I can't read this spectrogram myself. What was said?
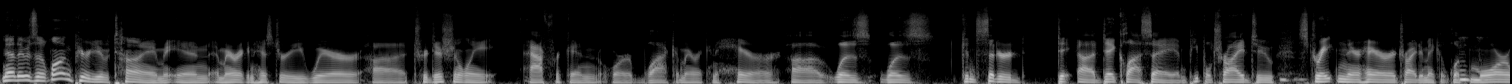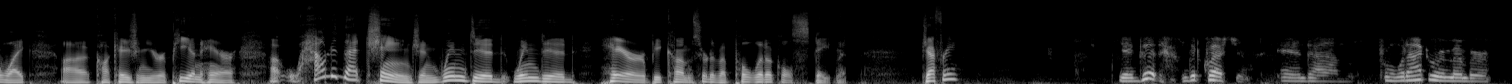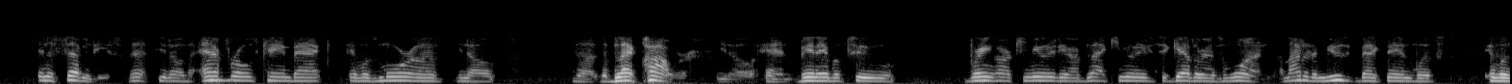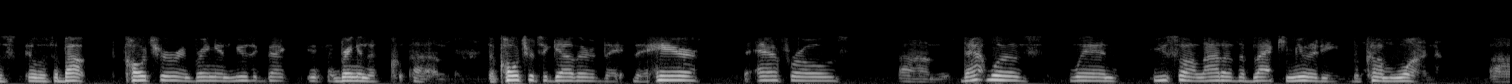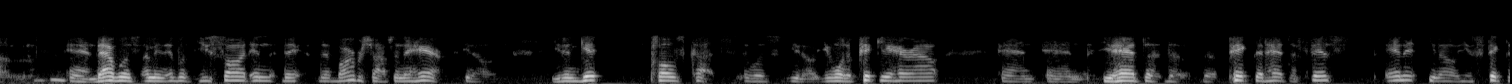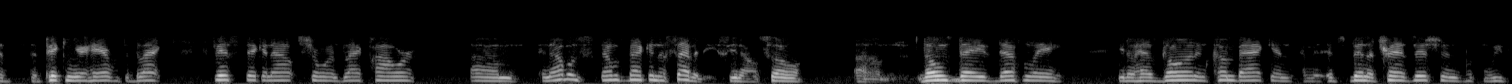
Now, there was a long period of time in American history where uh, traditionally African or Black American hair uh, was was considered de, uh, déclassé, and people tried to mm-hmm. straighten their hair, try to make it look mm-hmm. more like uh, Caucasian European hair. Uh, how did that change, and when did when did hair become sort of a political statement? Jeffrey. Yeah, good, good question. And um, from what I can remember, in the 70s, that you know the mm-hmm. afros came back. It was more of you know the the black power, you know, and being able to bring our community, our black community together as one. A lot of the music back then was it was it was about culture and bringing music back, bringing the um, the culture together, the the hair, the afros. Um, that was when you saw a lot of the black community become one. Um, and that was, I mean, it was, you saw it in the, the barbershops and the hair, you know, you didn't get close cuts. It was, you know, you want to pick your hair out and, and you had the, the, the pick that had the fist in it, you know, you stick the, the pick in your hair with the black fist sticking out, showing black power. Um, and that was, that was back in the seventies, you know, so, um, those days definitely you know, has gone and come back, and I mean, it's been a transition. We've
